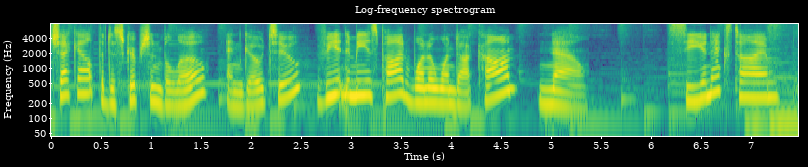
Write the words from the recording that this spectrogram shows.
Check out the description below and go to VietnamesePod101.com now. See you next time!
